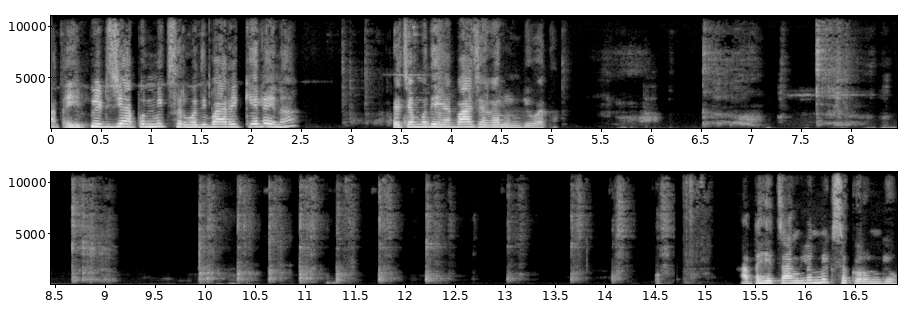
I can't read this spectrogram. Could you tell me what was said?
आता हे पीठ जे आपण मिक्सरमध्ये बारीक केलंय ना त्याच्यामध्ये ह्या भाज्या घालून घेऊ आता. आता हे चांगलं मिक्स करून घेऊ.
